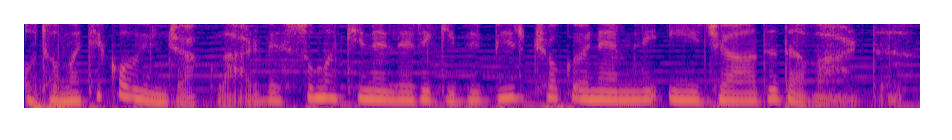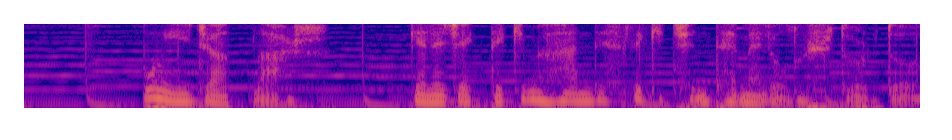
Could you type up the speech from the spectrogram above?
otomatik oyuncaklar ve su makineleri gibi birçok önemli icadı da vardı. Bu icatlar gelecekteki mühendislik için temel oluşturdu.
